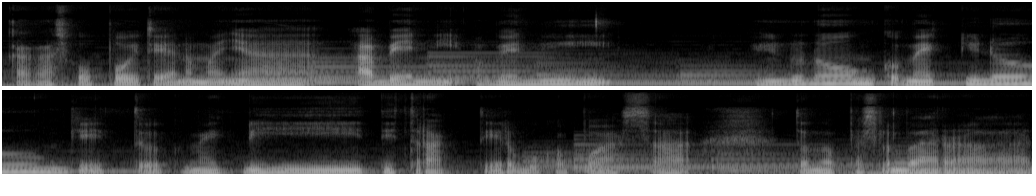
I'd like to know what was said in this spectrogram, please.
kakak sepupu itu ya namanya Abeni. Abeni ini dong ke McD dong gitu. Ke McD ditraktir buka puasa atau nggak pas lebaran.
